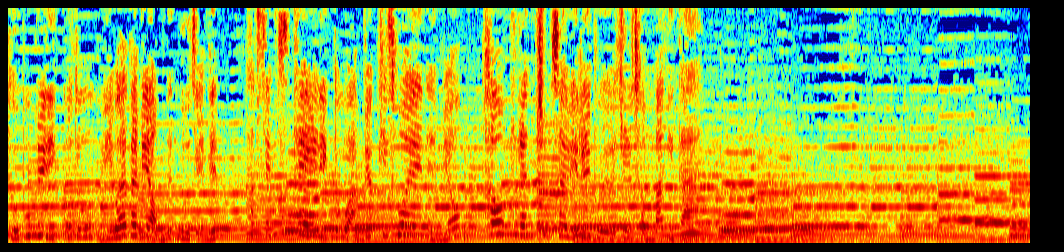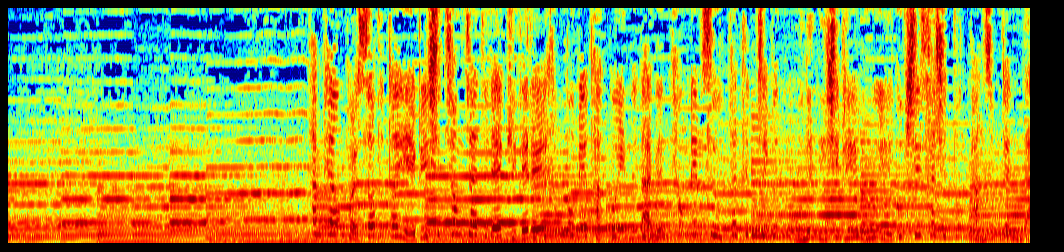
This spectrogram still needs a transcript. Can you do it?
교복을 위화감이 없는 노제는 학생 스타일링도 완벽히 소화해내며 파워풀한 춤사위를 보여줄 전망이다. 한편 벌써부터 예비 시청자들의 기대를 한 몸에 갖고 있는 아는 형님스 우파 특집은 오는 20일 오후 7시 40분 방송된다.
